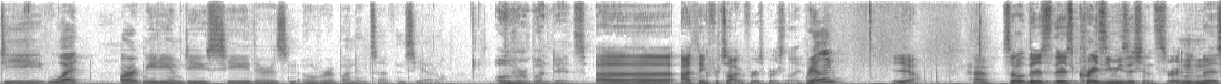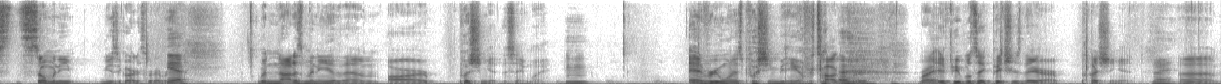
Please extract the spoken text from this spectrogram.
Do you, what art medium do you see there is an overabundance of in Seattle? Overabundance. Uh, I think photographers personally. Really? Yeah. Huh. So there's there's crazy musicians, right? There's so many music artists, whatever. Yeah. But not as many of them are pushing it the same way. Mhm. Everyone is pushing being a photographer, right? If people take pictures, they are pushing it. Right. Um,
